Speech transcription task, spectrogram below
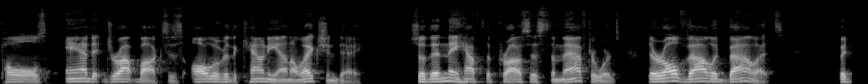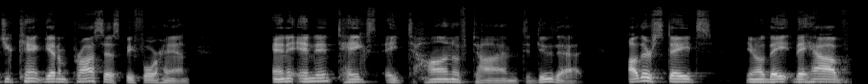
polls and at drop boxes all over the county on election day. So then they have to process them afterwards. They're all valid ballots, but you can't get them processed beforehand. And, and it takes a ton of time to do that. Other states, you know, they, they have,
